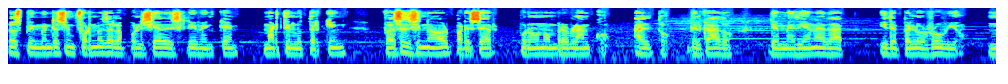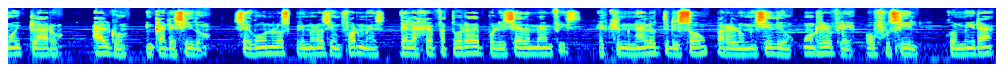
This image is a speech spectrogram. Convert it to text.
Los primeros informes de la policía describen que Martin Luther King fue asesinado al parecer por un hombre blanco, alto, delgado, de mediana edad y de pelo rubio, muy claro, algo encarecido. Según los primeros informes de la jefatura de policía de Memphis, el criminal utilizó para el homicidio un rifle o fusil con mira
